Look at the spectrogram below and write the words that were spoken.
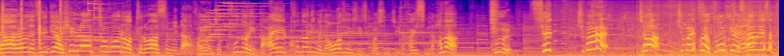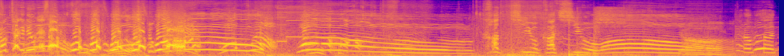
자 여러분들 드디어 힐러 쪽으로 들어왔습니다. 과연 저 코너링 나의 코너링을 넘어설 수 있을 것인지. 자 가겠습니다. 하나 둘 셋 출발! 자 출발했고요. 구급기를 사용해서 벽타기 를 이용해서! 오 오 오 오 오 오오! 갓치요 갓치요. 와 야. 여러분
